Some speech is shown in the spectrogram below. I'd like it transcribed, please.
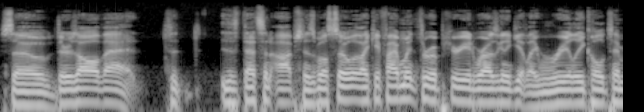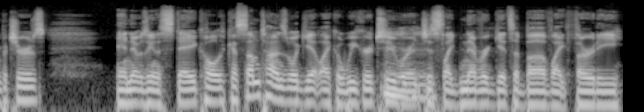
So there's all that. To, that's an option as well. So like if I went through a period where I was going to get like really cold temperatures and it was going to stay cold because sometimes we'll get like a week or 2 where it just like never gets above like 30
